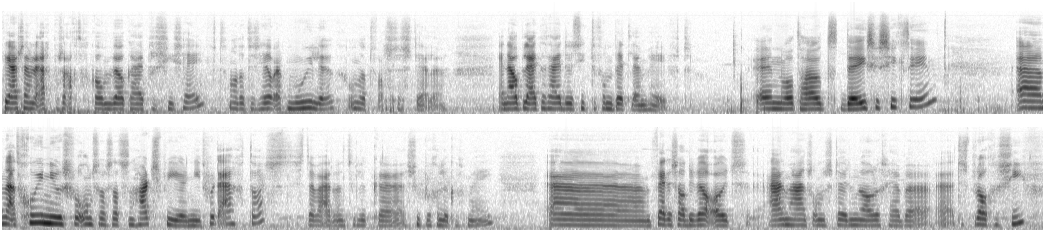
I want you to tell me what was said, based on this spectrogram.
jaar zijn we er eigenlijk pas achter gekomen welke hij precies heeft. Want het is heel erg moeilijk om dat vast te stellen. En nou blijkt dat hij de ziekte van Bethlehem heeft. En wat houdt deze ziekte in? Uh, nou, het goede nieuws voor ons was dat zijn hartspier niet wordt aangetast. Dus daar waren we natuurlijk uh, super gelukkig mee. Uh, verder zal hij wel ooit ademhalingsondersteuning nodig hebben. het is progressief.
